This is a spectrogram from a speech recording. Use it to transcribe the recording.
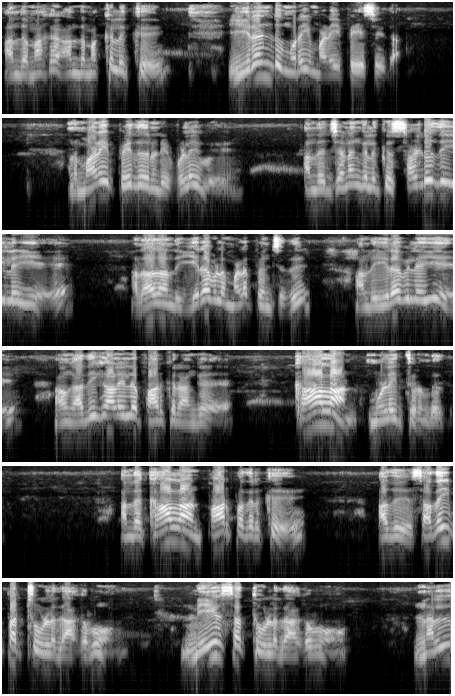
அந்த மக அந்த மக்களுக்கு இரண்டு முறை மழை பெய்ய செய்தார். அந்த மழை பெய்ததனுடைய விளைவு அந்த ஜனங்களுக்கு சடுதியிலேயே அதாவது அந்த இரவுல மழை பெஞ்சது அந்த இரவிலேயே அவங்க அதிகாலையில பார்க்கிறாங்க காளான் முளைத்திருந்தது. அந்த காளான் பார்ப்பதற்கு அது சதை பற்று உள்ளதாகவும் நீர் சத்து உள்ளதாகவும் நல்ல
